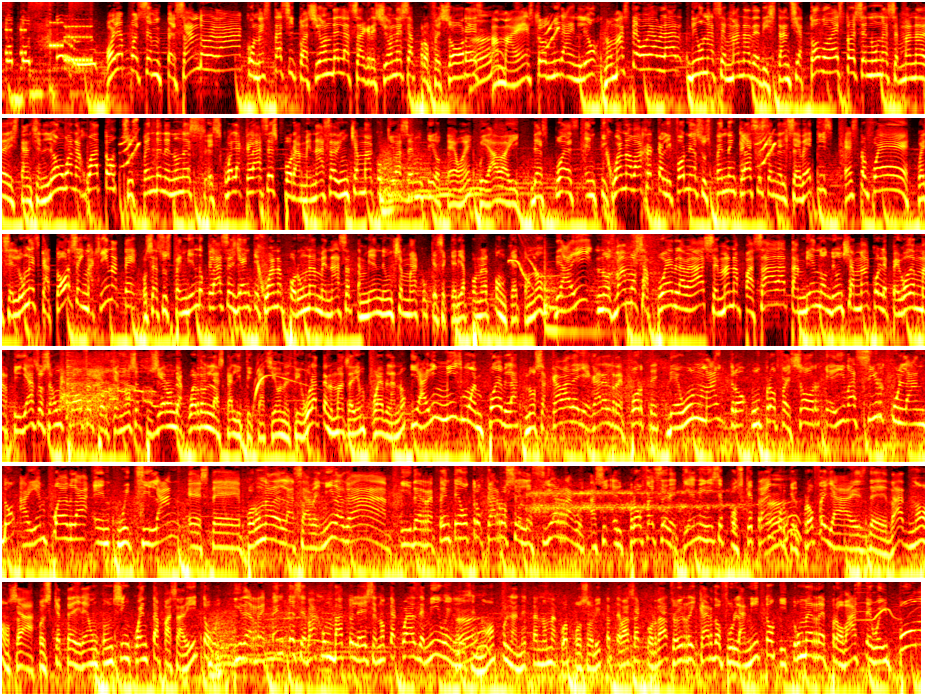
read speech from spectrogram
Oye, pues empezando, ¿verdad? Con esta situación de las agresiones a profesores, a maestros. Mira, en León, nomás te voy a hablar de una semana de distancia. Todo esto es en una semana de distancia. En León, Guanajuato, suspenden en una escuela clases por amenaza de un chamaco que iba a hacer un tiroteo, ¿eh? Cuidado ahí. Después, en Tijuana, Baja California, suspenden clases en el Cebetis. Esto fue, pues, el lunes 14, imagínate. O sea, suspendiendo clases ya en Tijuana por una amenaza también de un chamaco que se quería poner ponqueto, ¿no? De ahí nos vamos a Puebla, ¿verdad? Semana pasada también donde un chamaco le pegó de martillazos a un profe porque no se pusieron de acuerdo en las calificaciones. Figúrate nomás ahí en Puebla, ¿no? Y ahí mismo en Puebla nos acaba de llegar el reporte de un maestro, un profesor que iba circulando ahí en Puebla, en Huitzilán, este, por una de las avenidas, ¿verdad? Y de repente otro carro se le cierra, güey. Así, el profe se detiene y dice, pues, ¿qué traen? Porque el profe ya es de edad, ¿no? O sea, pues, ¿qué te diré? Un, un 50 pasadito, güey. Y de repente se baja un vato y le dice, ¿no te acuerdas de mí, güey? Y le dice, no, pues, la neta, no me acuerdo. Pues, ahorita te vas a acordar. Soy Ricardo Fulanito y tú me reprobaste, güey. ¡Pum!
